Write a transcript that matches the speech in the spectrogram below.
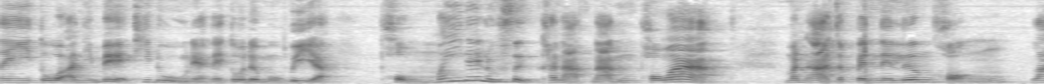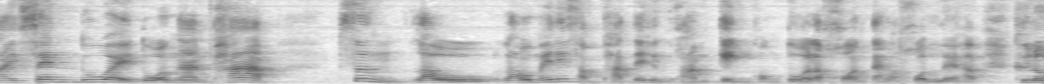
ในตัวอนิเมะที่ดูเนี่ยในตัวเดอะมูฟวี่อะผมไม่ได้รู้สึกขนาดนั้น เพราะว่ามันอาจจะเป็นในเรื่องของลายเส้นด้วยตัวงานภาพ ซึ่งเราเราไม่ได้สัมผัสได้ถึงความเก่งของตัวละครแต่ละคนเลยครับ คือเรา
